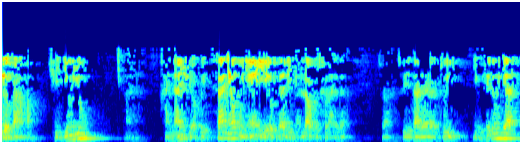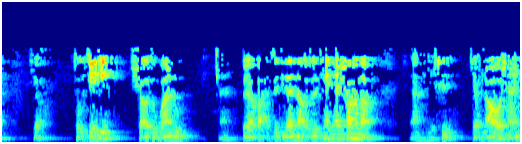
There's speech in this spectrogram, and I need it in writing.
有办法去应用，哎，很难学会。三年五年也有在里面绕不出来的，是吧？所以大家要注意，有些东西啊，叫走捷径，少走弯路，哎，不要把自己的脑子天天烧脑，啊，也是叫劳神，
